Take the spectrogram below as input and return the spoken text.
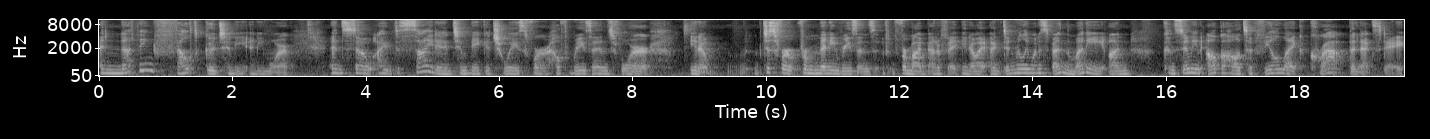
and nothing felt good to me anymore. And so I decided to make a choice for health reasons, for, you know, just for for many reasons for my benefit. You know, I, I didn't really want to spend the money on consuming alcohol to feel like crap the next day.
